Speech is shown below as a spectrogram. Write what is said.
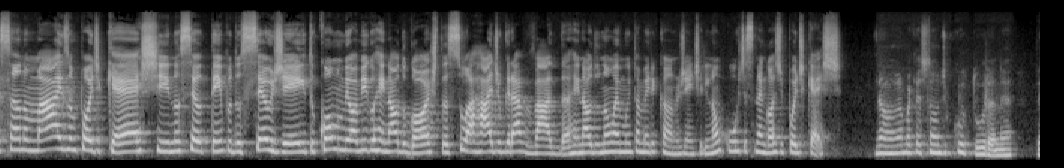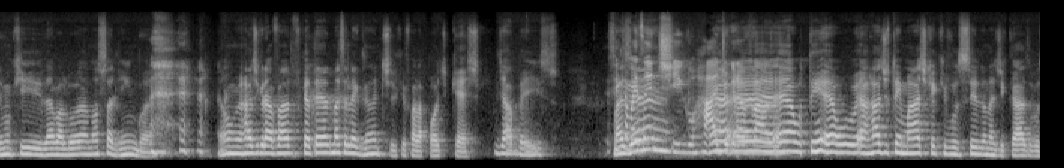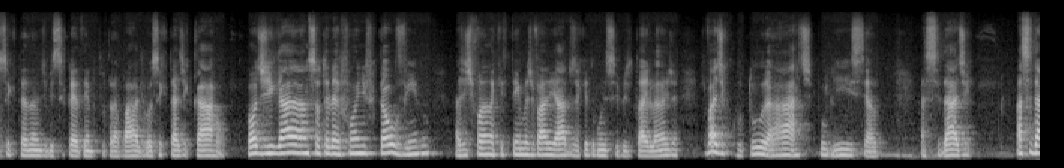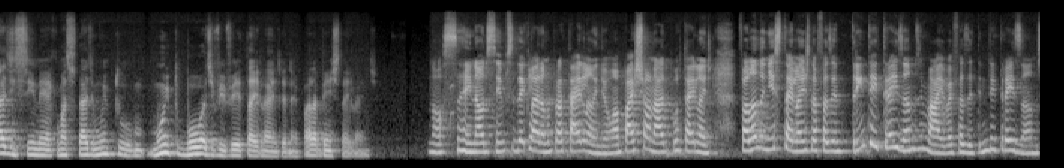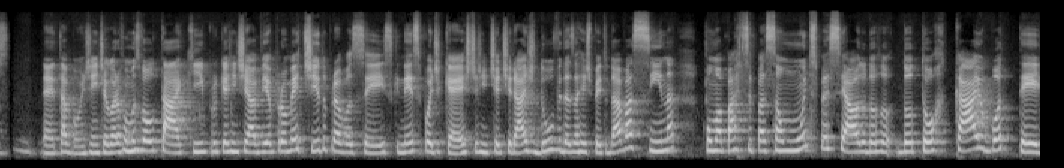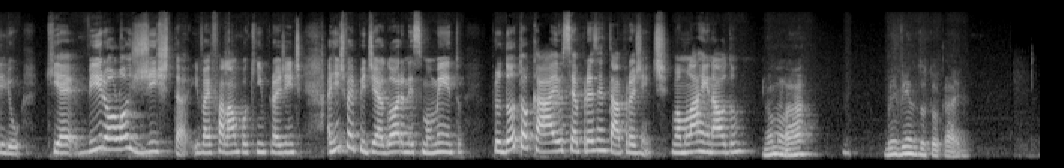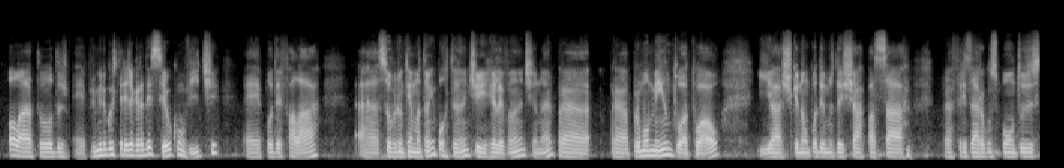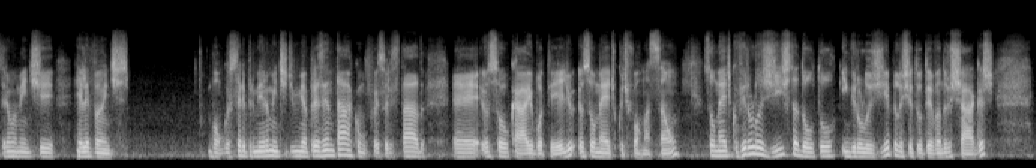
começando mais um podcast no seu tempo, do seu jeito, como meu amigo Reinaldo gosta, sua rádio gravada. Reinaldo não é muito americano, gente, ele não curte esse negócio de podcast. Não, é uma questão de cultura, né? Temos que dar valor à nossa língua. então, rádio gravado fica até mais elegante que falar podcast. Que diabo é isso? Fica Mas mais é, antigo, rádio é, gravado. É, é, o, é, o, é a rádio temática que você, dona de casa, você que está andando de bicicleta indo para o trabalho, você que está de carro, pode ligar no seu telefone e ficar ouvindo. A gente falando aqui temas variados aqui do município de Tailândia, que vai de cultura, arte, polícia, a cidade. A cidade em si, né? É uma cidade muito, muito boa de viver, Tailândia, né? Parabéns, Tailândia. Nossa, Reinaldo sempre se declarando para Tailândia, um apaixonado por Tailândia. Falando nisso, Tailândia está fazendo 33 anos em maio, vai fazer 33 anos. É, tá bom, gente. Agora vamos voltar aqui para o que a gente já havia prometido para vocês, que nesse podcast a gente ia tirar as dúvidas a respeito da vacina, com uma participação muito especial do Dr. Caio Botelho, que é virologista, e vai falar um pouquinho para a gente. A gente vai pedir agora, nesse momento para o doutor Caio se apresentar para a gente. Vamos lá, Reinaldo? Vamos lá. Bem-vindo, doutor Caio. Olá a todos. É, primeiro, eu gostaria de agradecer o convite, é, poder falar uh, sobre um tema tão importante e relevante né, para o momento atual. E acho que não podemos deixar passar para frisar alguns pontos extremamente relevantes. Bom, gostaria primeiramente de me apresentar, como foi solicitado. É, eu sou o Caio Botelho, eu sou médico de formação, sou médico virologista, doutor em virologia pelo Instituto Evandro Chagas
